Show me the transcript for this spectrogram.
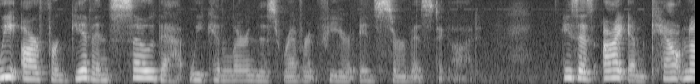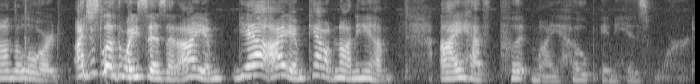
We are forgiven so that we can learn this reverent fear in service to God. He says, I am counting on the Lord. I just love the way he says that. I am, yeah, I am counting on him. I have put my hope in his word.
